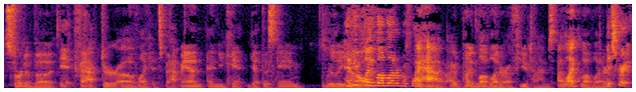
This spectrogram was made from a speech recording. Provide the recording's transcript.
sort of the it factor of like it's Batman and you can't get this game really. Have you all. played Love Letter before? I have. I've played Love Letter a few times. I like Love Letter. It's great,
